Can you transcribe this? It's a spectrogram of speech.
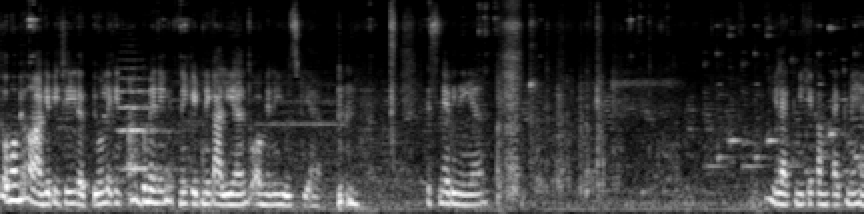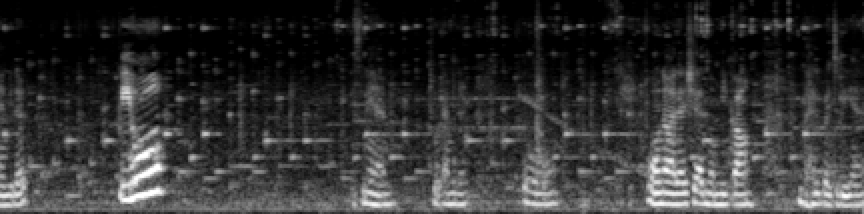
तो मैं आगे पीछे ही रखती हूँ, लेकिन अब मैंने इतनी किट निकाली है तो मैंने यूज़ किया है। इसमें भी नहीं है। लैक्मी के कम्पैक्ट में है मिरर पीहू इसमें है, छोटा मिरर तो फ़ोन आ रहा है, शायद मम्मी का, घर बज रही है।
